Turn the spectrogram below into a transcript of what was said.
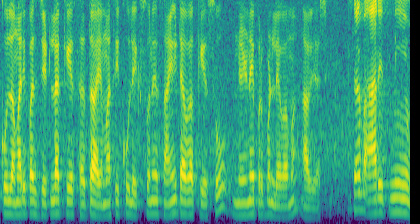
કુલ અમારી પાસે જેટલા કેસ હતા એમાંથી કુલ એકસો ને સાહીઠ આવા કેસો નિર્ણય પર પણ લેવામાં આવ્યા છે. સાહેબ આ રીતની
